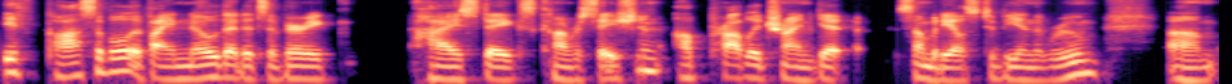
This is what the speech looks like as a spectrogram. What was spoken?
if possible, if I know that it's a very high stakes conversation, I'll probably try and get somebody else to be in the room, um,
